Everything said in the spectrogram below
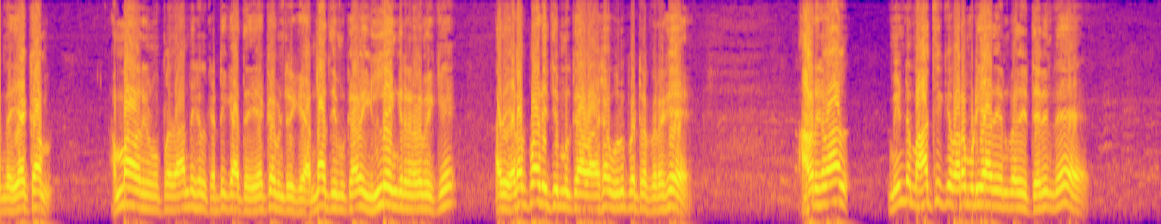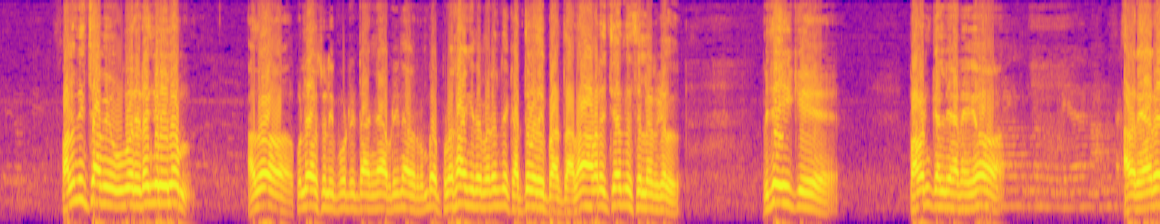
அந்த இயக்கம் அம்மா அவர்கள் முப்பது ஆண்டுகள் கட்டி காத்த இயக்கம் இன்றைக்கு அண்ணா திமுகவை இல்லைங்கிற நிலைமைக்கு அது எடப்பாடி திமுகவாக உருப்பெற்ற பிறகு அவர்களால் மீண்டும் ஆட்சிக்கு வர முடியாது என்பதை தெரிந்து பழனிசாமி ஒவ்வொரு இடங்களிலும் அதோ பிள்ளையார் சொல்லி போட்டுட்டாங்க அப்படின்னு அவர் ரொம்ப புலகாங்கிதமிருந்து கத்துவதை பார்த்தாலும் அவரை சேர்ந்த சிலர்கள் விஜய்க்கு பவன் கல்யாணையும் அவர் யாரு?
